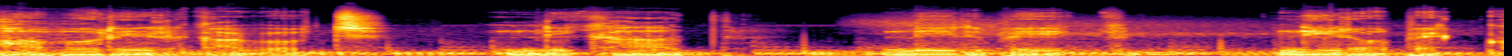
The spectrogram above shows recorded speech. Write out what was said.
খবরের কাগজ নিখাদ, নির্ভীক, নিরপেক্ষ।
